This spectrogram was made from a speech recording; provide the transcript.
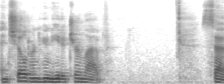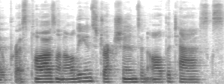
and children who needed your love. So press pause on all the instructions and all the tasks.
